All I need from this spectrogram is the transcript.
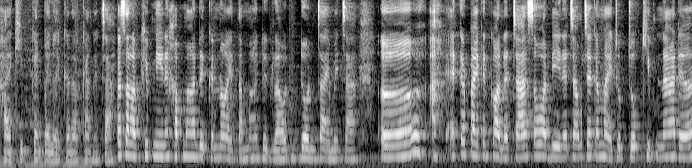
ท้ายคลิปกันไปเลยก็แล้วกันนะจ๊ะ ก็สำหรับคลิปนี้นะครับ มาดึกกันหน่อย แต่มาดึกแล้วโดนใจไหมจ๊ะ เออ อะ แอดกันไปกันก่อนนะจ๊ะ สวัสดีนะจ๊ะ เจอกันใหม่จุ๊บๆ คลิปหน้าเด้อล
